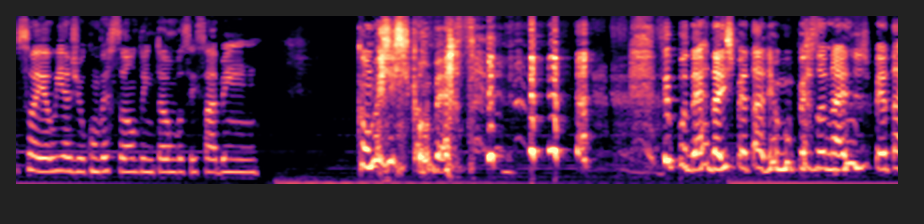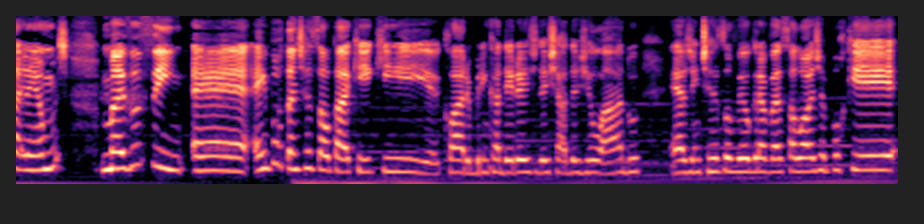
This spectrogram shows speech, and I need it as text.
sou eu e a Gil conversando, então vocês sabem como a gente conversa. Se puder dar espetar em algum personagem, espetaremos. Mas, assim, é, é importante ressaltar aqui que, claro, brincadeiras deixadas de lado, é, a gente resolveu gravar essa loja porque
